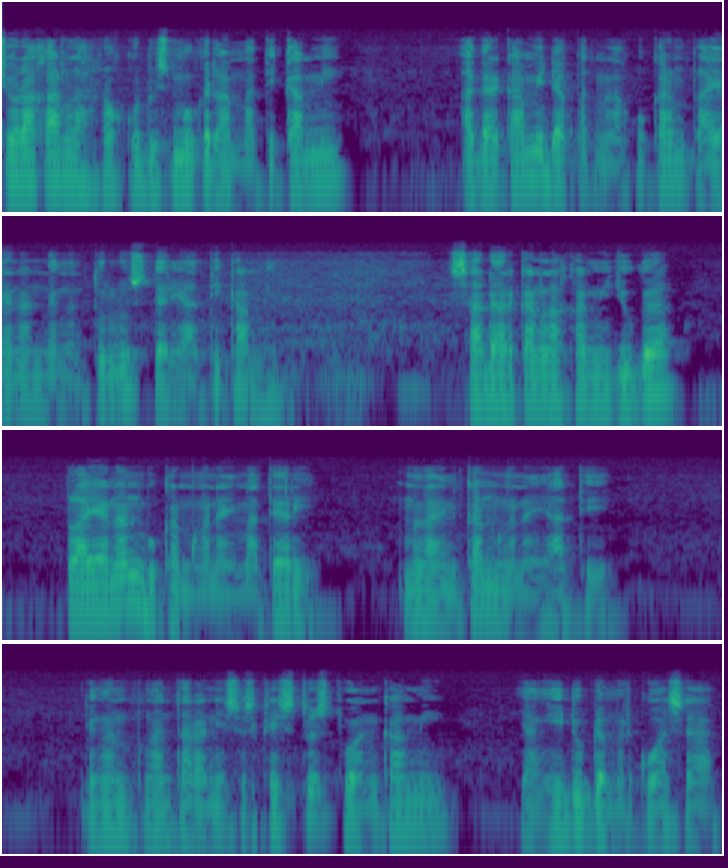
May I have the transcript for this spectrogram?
curahkanlah roh kudusmu ke dalam hati kami, agar kami dapat melakukan pelayanan dengan tulus dari hati kami. Sadarkanlah kami juga, pelayanan bukan mengenai materi, melainkan mengenai hati. Dengan pengantaran Yesus Kristus Tuhan kami, yang hidup dan berkuasa,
